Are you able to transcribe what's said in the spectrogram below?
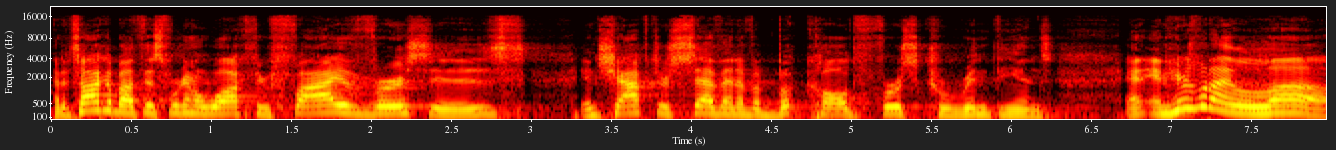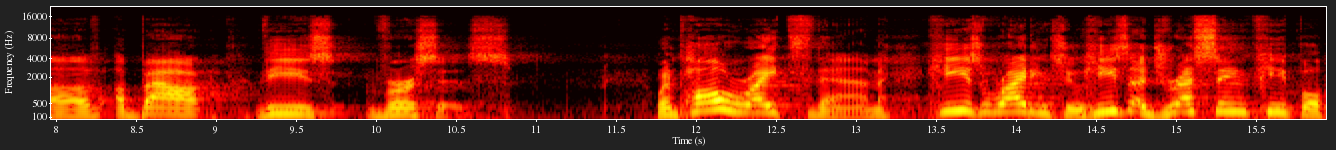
And to talk about this, we're going to walk through five verses in chapter 7 of a book called First Corinthians. And, and here's what I love about these verses. When Paul writes them, he's writing to, he's addressing people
